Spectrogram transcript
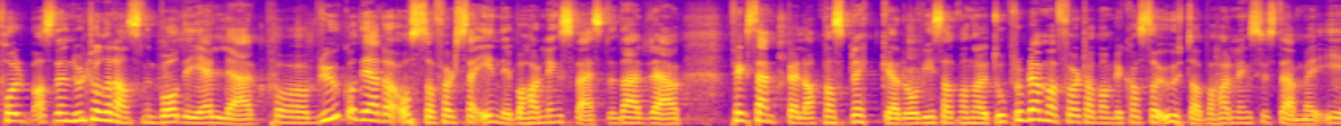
for, altså Den nulltoleransen både gjelder på bruk, og det gjelder også å følge seg inn i behandlingsvesenet. Der eh, f.eks. at man sprekker og viser at man har et doproblem, har ført til at man blir kasta ut av behandlingssystemet. i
